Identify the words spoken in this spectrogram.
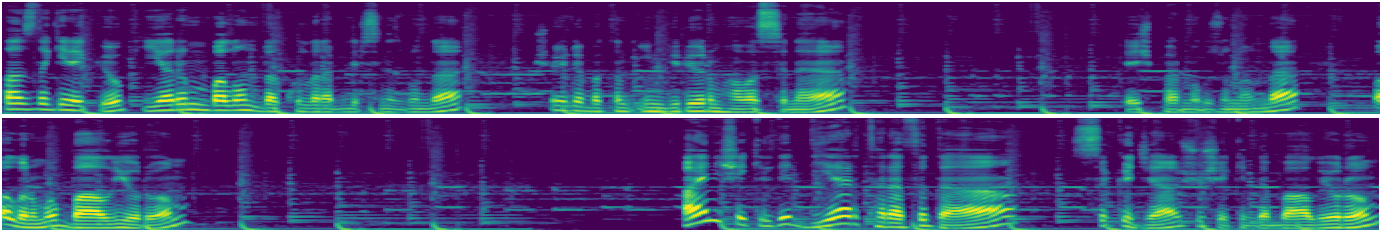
Fazla gerek yok. Yarım balon da kullanabilirsiniz bunda. Şöyle bakın indiriyorum havasını. 5 parmak uzunluğunda. Balonumu bağlıyorum. Aynı şekilde diğer tarafı da sıkıca şu şekilde bağlıyorum.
